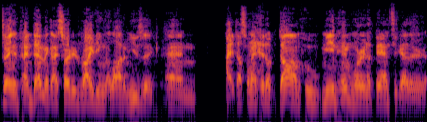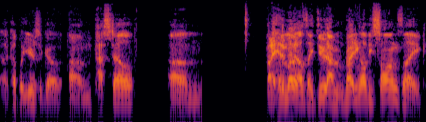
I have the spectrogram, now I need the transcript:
during the pandemic, I started writing a lot of music, and I, that's when I hit up Dom, who me and him were in a band together a couple years ago, um, Pastel. Um, but I hit him up and I was like, dude, I'm writing all these songs. Like,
